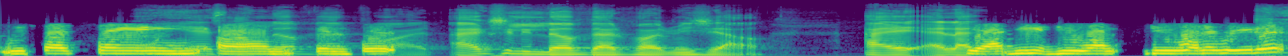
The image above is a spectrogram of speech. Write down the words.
we start saying, oh, yes, um, I love that part. I actually love that part, Michelle. I, I like. Yeah. Do you, do you want Do you want to read it?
